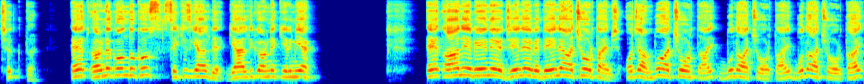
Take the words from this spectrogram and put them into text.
çıktı. Evet örnek 19 8 geldi. Geldik örnek 20'ye. Evet AN, BN, CL ve DL açıortaymış. Hocam bu açıortay, bu da açıortay, bu da açıortay.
